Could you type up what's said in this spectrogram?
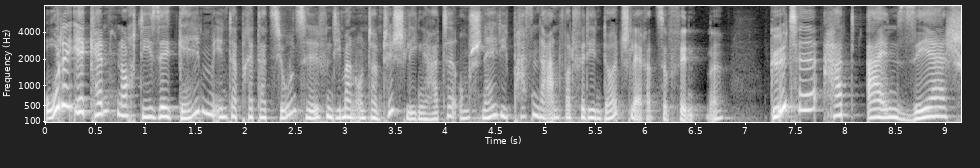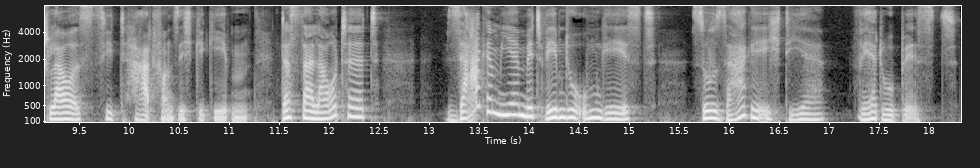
Oder ihr kennt noch diese gelben Interpretationshilfen, die man unterm Tisch liegen hatte, um schnell die passende Antwort für den Deutschlehrer zu finden. Ne? Goethe hat ein sehr schlaues Zitat von sich gegeben, das da lautet, Sage mir, mit wem du umgehst, so sage ich dir, wer du bist.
